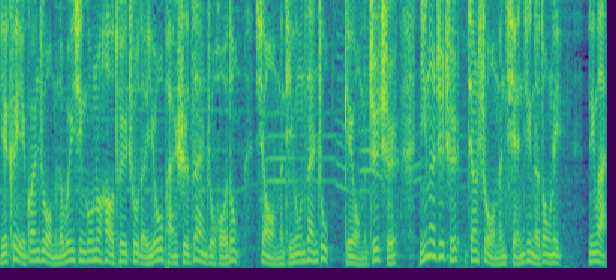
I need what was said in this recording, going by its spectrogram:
也可以关注我们的微信公众号推出的 U 盘式赞助活动，向我们提供赞助，给我们支持。您的支持将是我们前进的动力。另外，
